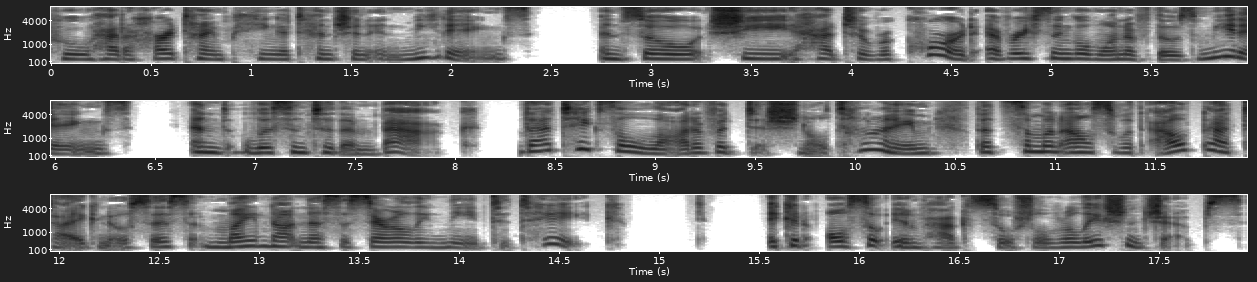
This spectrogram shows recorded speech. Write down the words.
who had a hard time paying attention in meetings. And so she had to record every single one of those meetings and listen to them back. That takes a lot of additional time that someone else without that diagnosis might not necessarily need to take. It can also impact social relationships.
